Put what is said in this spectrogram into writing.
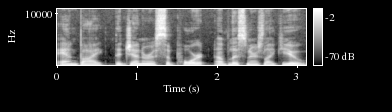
and by the generous support of listeners like you.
